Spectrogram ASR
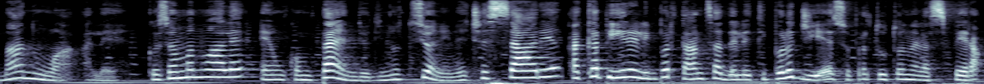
manuale. Cos'è un manuale? È un compendio di nozioni necessarie a capire l'importanza delle tipologie, soprattutto nella sfera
